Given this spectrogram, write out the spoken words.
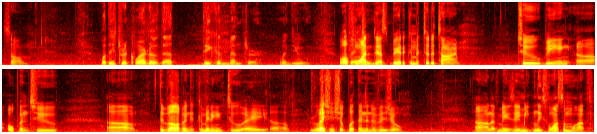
So, what is required of that deacon mentor when you? Well, for one, just be able to commit to the time. Two, being uh, open to uh, developing and committing to a uh, relationship with an individual. Uh, that means they meet at least once a month,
